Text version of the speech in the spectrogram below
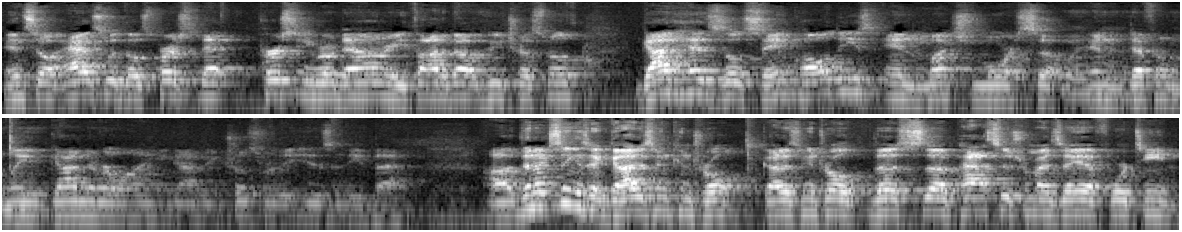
And so, as with those person, that person you wrote down or you thought about who you trust most, God has those same qualities and much more so. Mm-hmm. And definitely, God never lying and God being trustworthy is indeed that. Uh, the next thing is that God is in control. God is in control. This uh, passage from Isaiah 14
